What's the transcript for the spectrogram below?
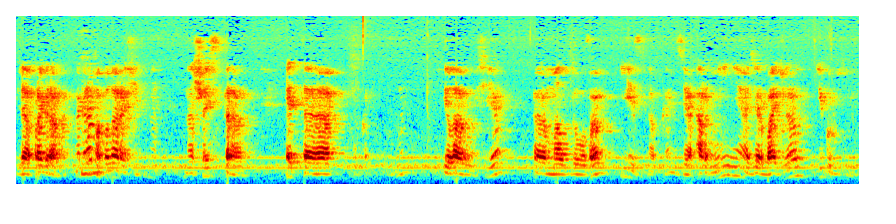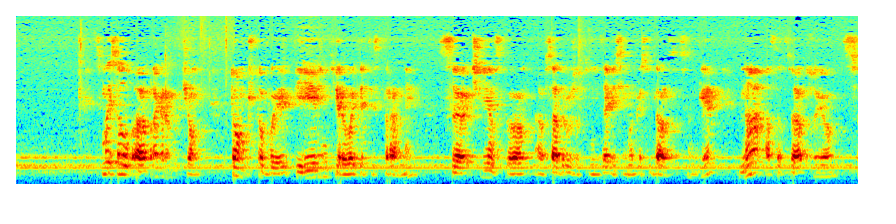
для программы. Программа была рассчитана на шесть стран. Это Белоруссия, э, Молдова, из Абхазия, Армения, Азербайджан и Грузия. Смысл э, программы в чем? В том, чтобы переориентировать эти страны с членства в Содружестве независимых государств СНГ на ассоциацию с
